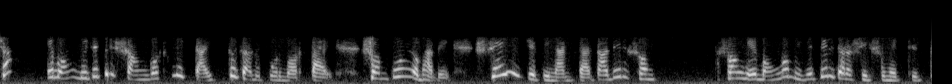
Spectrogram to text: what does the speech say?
শাহ এবং বিজেপির সাংগঠনিক দায়িত্ব যার উপর বর্তায়। সম্পূর্ণভাবে সেই জেপি নাড্ডা তাদের সঙ্গে বঙ্গ বিজেপির যারা শীর্ষ নেতৃত্ব,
